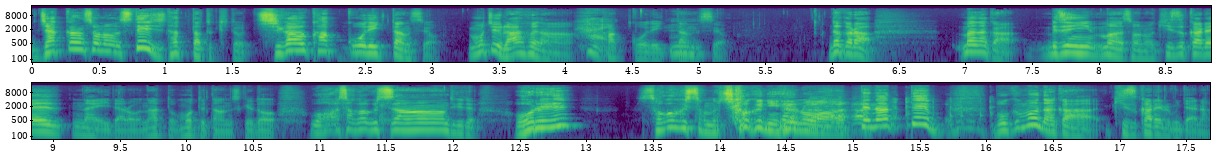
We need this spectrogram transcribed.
若干そのステージ立った時と違う格好で行ったんですよ。もちろんラフな格好で行ったんですよ。だからまあなんか別にまあその気づかれないだろうなと思ってたんですけど「わあ坂口さん」って言って「あれ？坂口さんの近くにいるのは」ってなって僕もなんか気づかれるみたいな。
